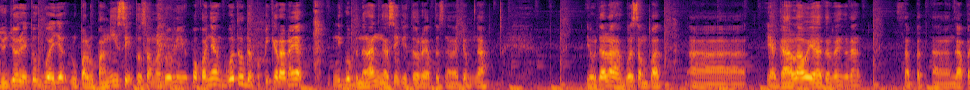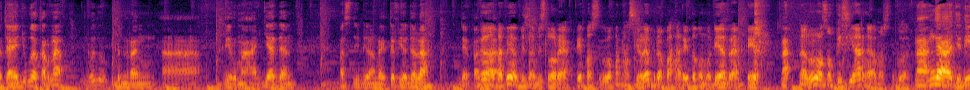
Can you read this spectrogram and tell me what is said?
Jujur itu gue aja lupa lupa ngisi tuh sama dua minggu. Pokoknya gue tuh udah kepikiran aja ini gue beneran nggak sih? gitu reaktif segala macam. Nah ya udahlah gue sempat ah, ya galau ya tapi gue sempat ah, nggak percaya juga karena gue tuh beneran ah, di rumah aja dan pas dibilang reaktif ya udahlah daripada Enggak, tapi abis abis lo reaktif maksud gua kan hasilnya berapa hari itu kemudian reaktif. Nah. Nah, lu langsung PCR nggak maksud gua? Nah enggak, jadi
